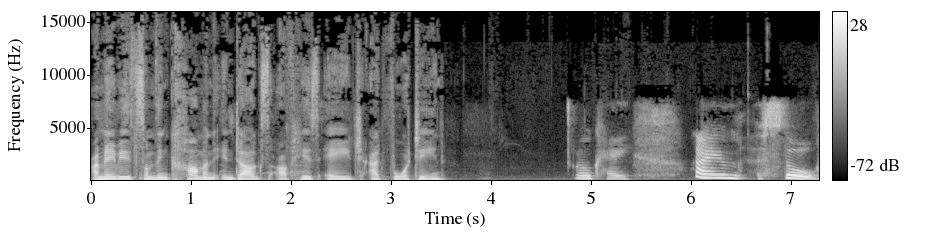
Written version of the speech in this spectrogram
or maybe it's something common in dogs of his age at 14? Okay. Um so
